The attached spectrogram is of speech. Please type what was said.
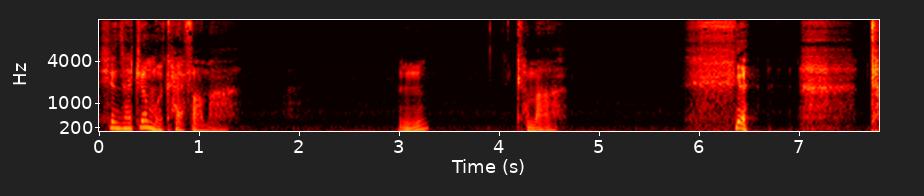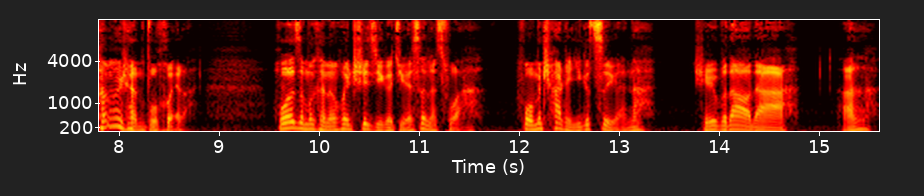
现在这么开放吗？嗯，干嘛？呵，当然不会了，我怎么可能会吃几个角色的醋啊？我们差着一个次元呢，吃不到的。完了。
